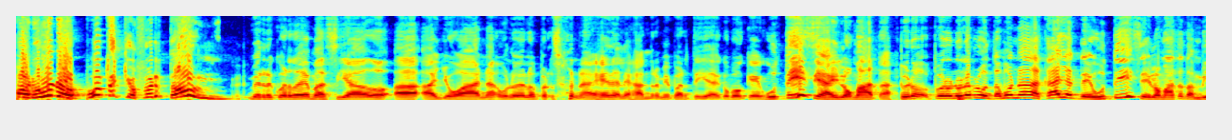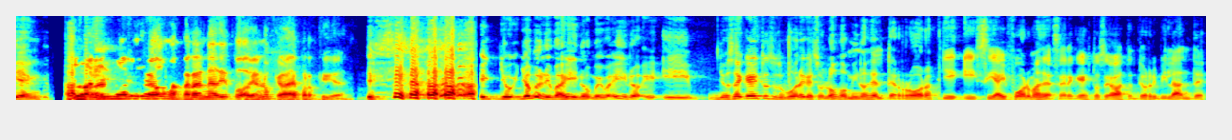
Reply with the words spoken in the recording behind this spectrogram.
¡Dos por uno! ¡Puta, qué ofertón! Me recuerda demasiado a, a Joana, uno de los personajes de Alejandro en mi partida. Como que justicia y lo mata. Pero, pero no le preguntamos nada, cállate, justicia y lo mata también. Joana no ha logrado matar a nadie todavía en lo que va de partida. Yo, yo me lo imagino, me imagino. Y, y yo sé que esto se supone que son los dominios del terror. Y, y sí hay formas de hacer que esto sea bastante horripilante.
